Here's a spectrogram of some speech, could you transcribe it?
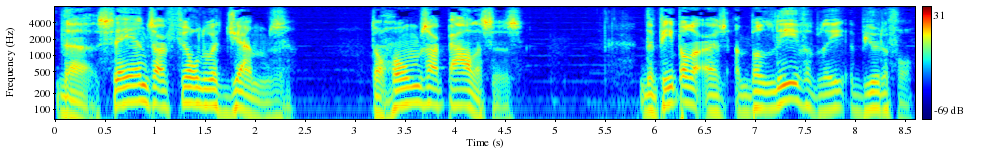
The sands are filled with gems. The homes are palaces. The people are as unbelievably beautiful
